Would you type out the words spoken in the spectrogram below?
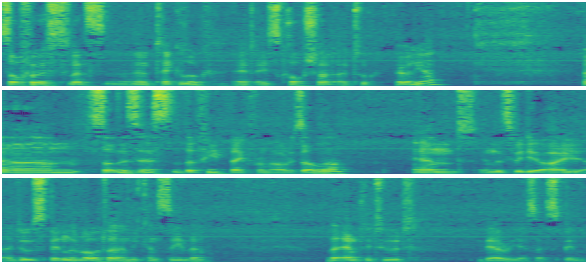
so first let's uh, take a look at a scope shot I took earlier. Um, so this is the feedback from our resolver and in this video I, I do spin the rotor and we can see the, the amplitude vary as I spin.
